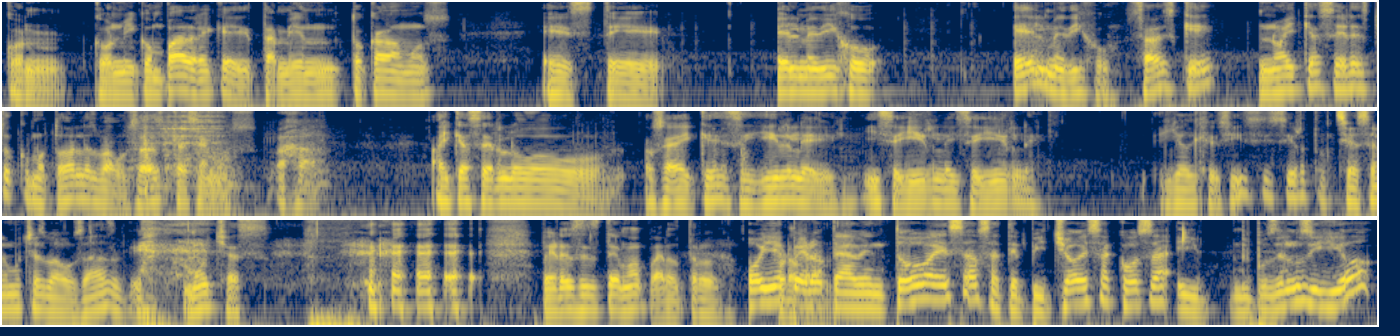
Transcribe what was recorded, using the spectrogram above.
con, con mi compadre que también tocábamos. Este, él me dijo, él me dijo, ¿sabes qué? No hay que hacer esto como todas las babosadas que hacemos. Ajá. Hay que hacerlo, o sea, hay que seguirle y seguirle y seguirle. Y yo dije, sí, sí, es cierto. ¿Se hacen muchas babosadas o qué? Muchas. pero ese es tema para otro. Oye, pero te aventó esa, o sea, te pichó esa cosa y y pues él nos siguió.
